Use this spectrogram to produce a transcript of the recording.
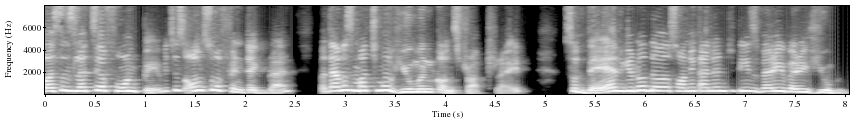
versus let's say a PhonePe which is also a fintech brand but that was much more human construct right so there you know the sonic identity is very very human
